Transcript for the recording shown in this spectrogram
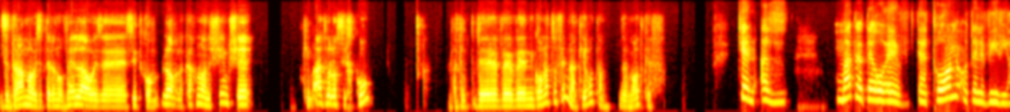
איזה דרמה או איזה טלנובלה או איזה סיטקום, לא, לקחנו אנשים שכמעט ולא שיחקו, ואתם, ו, ו, ו, ונגרום לצופים להכיר אותם, זה מאוד כיף. כן, אז מה אתה יותר אוהב, תיאטרון או טלוויזיה?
